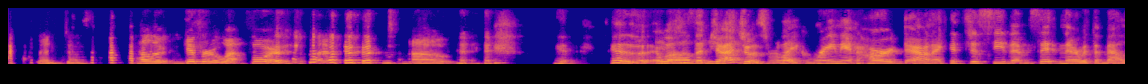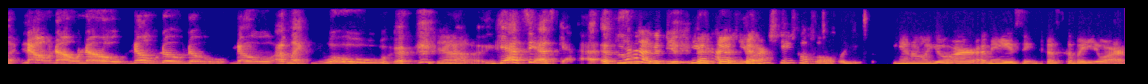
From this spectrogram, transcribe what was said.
and just tell her, give her a what for." um, Because, well, the judge was like raining hard down. I could just see them sitting there with the mallet. No, no, no, no, no, no, no. I'm like, whoa. Yeah. No. Yes, yes, yes. yeah, you can. You are capable. You know, you are amazing just the way you are.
